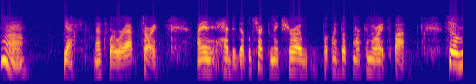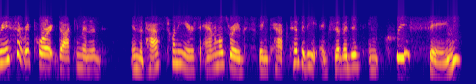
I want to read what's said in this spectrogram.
Hmm. Yes, that's where we're at. Sorry. I had to double check to make sure I put my bookmark in the right spot. So, a recent report documented in the past 20 years, animals raised in captivity exhibited increasingly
